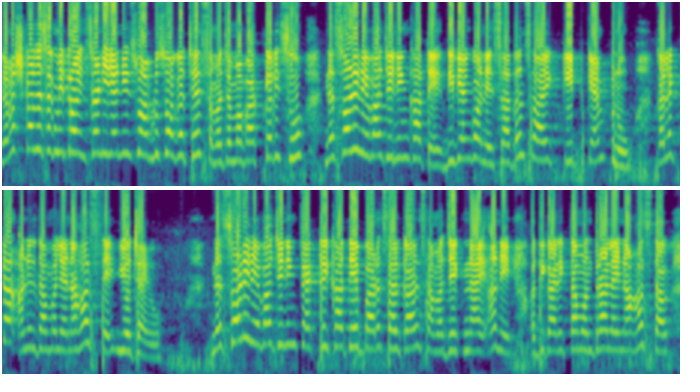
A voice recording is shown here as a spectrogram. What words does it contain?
નમસ્કાર દર્શક મિત્રો ઇન્સ્ટન્ટ ઇન્ડિયા ન્યૂઝમાં આપનું સ્વાગત છે. સમાચારમાં વાત કરીશું નસવાડી રેવા જેનિંગ ખાતે દિવ્યાંગોને સાધન સહાય કીટ કેમ્પનું. કલેક્ટર અનિલ ધામલિયાના હસ્તે યોજાયું. નસવાડી રેવા જેનિંગ ફેક્ટરી ખાતે ભારત સરકાર, સામાજિક ન્યાય અને અધિકારિકતા મંત્રાલયના હસ્તક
